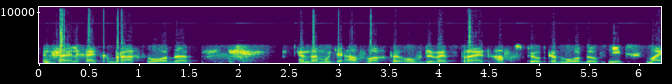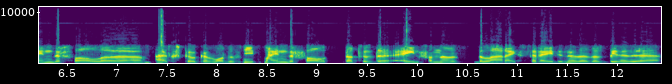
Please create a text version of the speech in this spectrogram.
in veiligheid gebracht worden. En dan moet je afwachten of de wedstrijd afgespeeld kan worden of niet. Maar in ieder geval uh, uitgespeeld kan worden of niet. Maar in ieder geval, dat is de, een van de belangrijkste redenen dat het binnen de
